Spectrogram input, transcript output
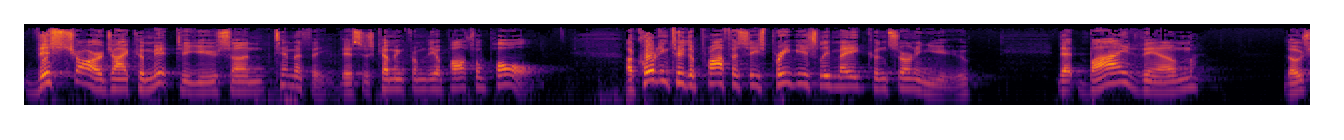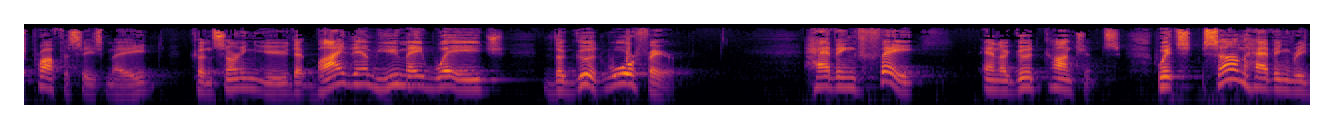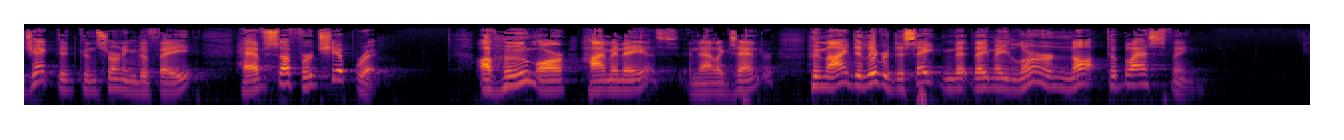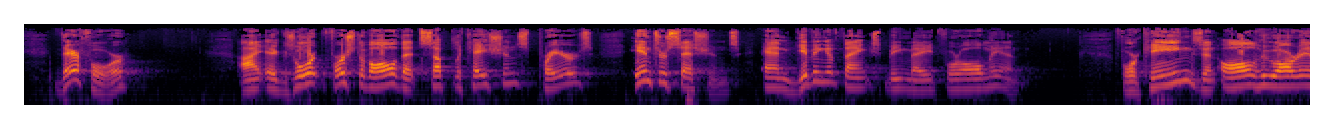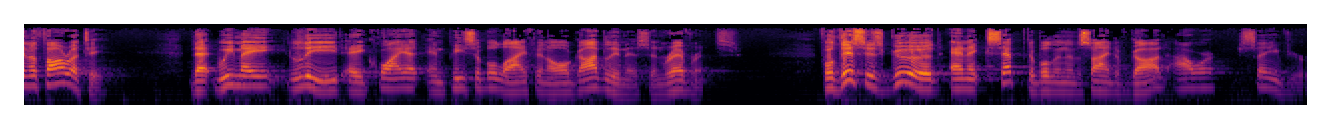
This charge I commit to you, son Timothy. This is coming from the Apostle Paul according to the prophecies previously made concerning you, that by them, those prophecies made concerning you, that by them you may wage the good warfare, having faith and a good conscience, which some having rejected concerning the faith have suffered shipwreck, of whom are Hymenaeus and Alexander, whom I delivered to Satan that they may learn not to blaspheme. Therefore, I exhort first of all that supplications, prayers, intercessions, and giving of thanks be made for all men, for kings and all who are in authority, that we may lead a quiet and peaceable life in all godliness and reverence. For this is good and acceptable in the sight of God our Savior,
